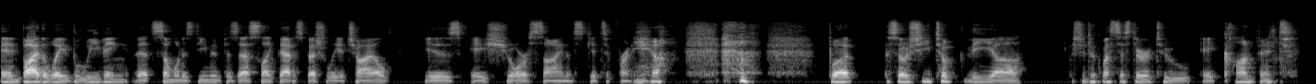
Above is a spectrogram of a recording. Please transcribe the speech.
And by the way, believing that someone is demon possessed like that, especially a child, is a sure sign of schizophrenia. but so she took the uh, she took my sister to a convent,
